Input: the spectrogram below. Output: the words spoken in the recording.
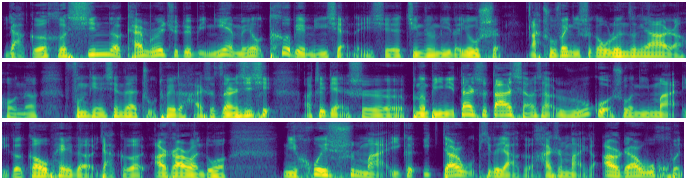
雅阁和新的凯美瑞去对比，你也没有特别明显的一些竞争力的优势啊，除非你是个涡轮增压，然后呢，丰田现在主推的还是自然吸气啊，这点是不能比拟。但是大家想想，如果说你买一个高配的雅阁二十二万多，你会是买一个一点五 T 的雅阁，还是买一个2.5混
